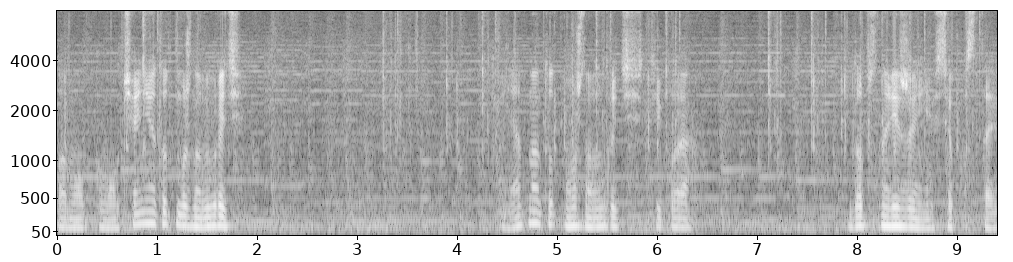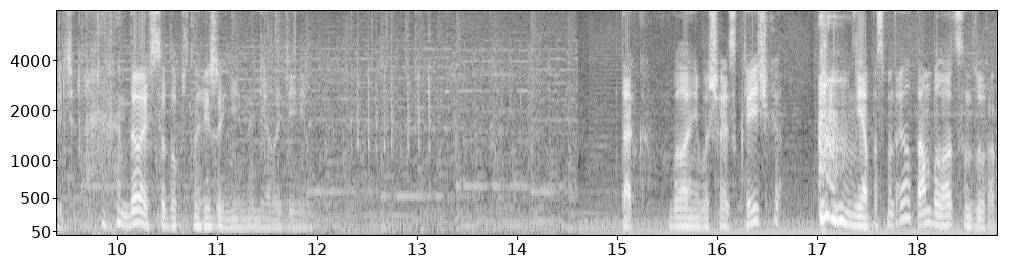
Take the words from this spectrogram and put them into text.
По, по умолчанию тут можно выбрать... Понятно, тут можно выбрать, типа, доп. снаряжение все поставить. Давай все доп. снаряжение на нее наденем. Так, была небольшая склеечка. Я посмотрел, там была цензура.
